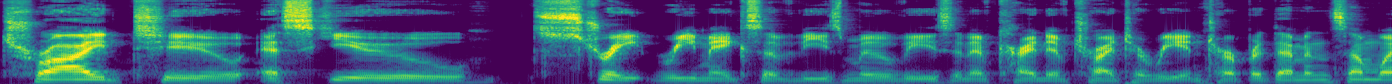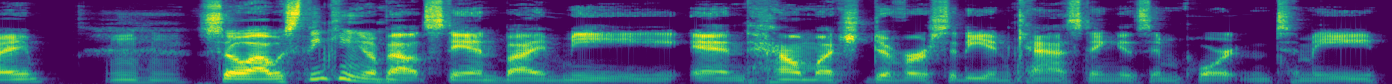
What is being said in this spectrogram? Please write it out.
tried to eschew straight remakes of these movies and have kind of tried to reinterpret them in some way. Mm-hmm. So I was thinking about Stand By Me and how much diversity in casting is important to me.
